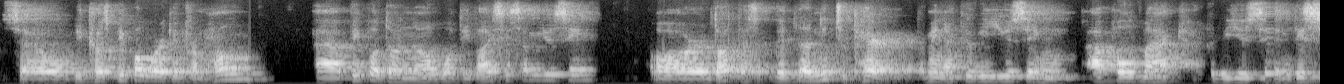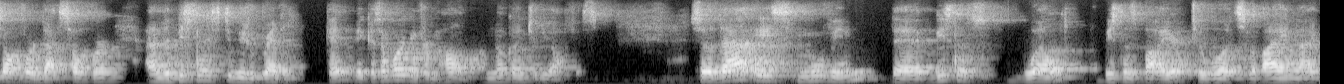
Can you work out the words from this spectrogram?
So because people working from home, uh, people don't know what devices I'm using or don't, they don't need to care. I mean, I could be using Apple Mac, I could be using this software, that software, and the business to be ready, okay? Because I'm working from home, I'm not going to the office. So that is moving the business world, business buyer towards buying like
